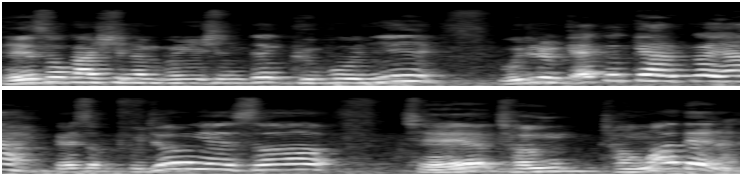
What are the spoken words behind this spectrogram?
대속하시는 분이신데 그분이 우리를 깨끗게 할 거야. 그래서 부정해서 제, 정, 정화되는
